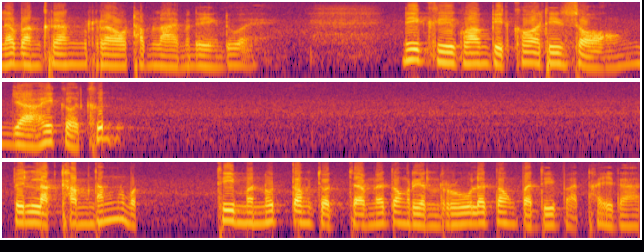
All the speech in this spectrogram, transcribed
แล้วบางครั้งเราทำลายมันเองด้วย นี่คือความผิดข้อที่สองอย่าให้เกิดขึ้น เป็นหลักธรรมทั้งหมดที่มนุษย์ต้องจดจำและต้องเรียนรู้และต้องปฏิบัติให้ได้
